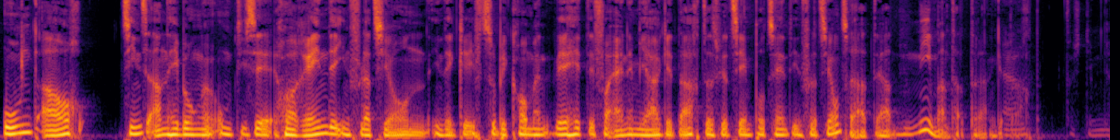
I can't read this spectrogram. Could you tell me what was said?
und auch Zinsanhebungen, um diese horrende Inflation in den Griff zu bekommen. Wer hätte vor einem Jahr gedacht, dass wir 10% Inflationsrate haben? Niemand hat daran gedacht. Ja, stimmt, ja.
